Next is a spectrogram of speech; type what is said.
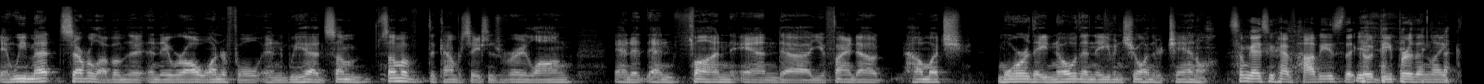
and we met several of them, that, and they were all wonderful. And we had some some of the conversations were very long, and it, and fun, and uh, you find out how much more they know than they even show on their channel. Some guys who have hobbies that go deeper than like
